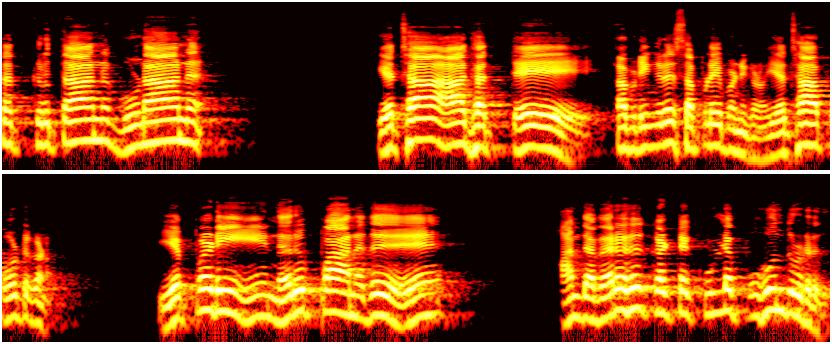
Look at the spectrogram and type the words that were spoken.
தத்கிருத்தான் குணான் யதா ஆதத்தே அப்படிங்கிறத சப்ளை பண்ணிக்கணும். யதா போட்டுக்கணும். எப்படி நெருப்பானது அந்த விறகு கட்டைக்குள்ளே புகுந்துடுறது?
